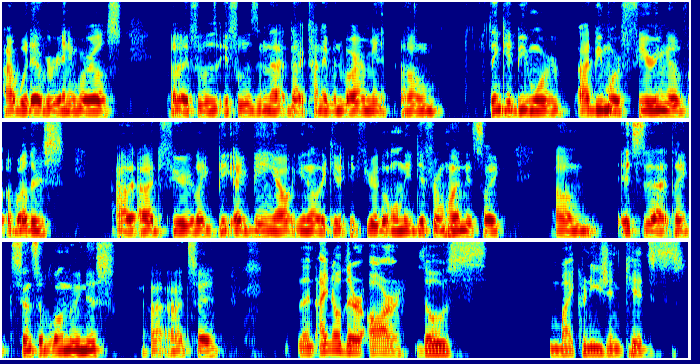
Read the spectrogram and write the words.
I would ever anywhere else. Uh, if it was if it was in that that kind of environment. Um I think it'd be more I'd be more fearing of of others I, I'd fear like be, like being out. You know, like if you're the only different one, it's like um, it's that like sense of loneliness. I, I'd say. Then I know there are those Micronesian kids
